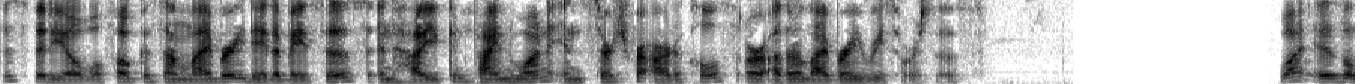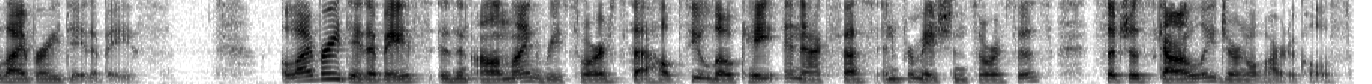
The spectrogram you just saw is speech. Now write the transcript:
This video will focus on library databases and how you can find one and search for articles or other library resources. What is a library database? A library database is an online resource that helps you locate and access information sources, such as scholarly journal articles.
